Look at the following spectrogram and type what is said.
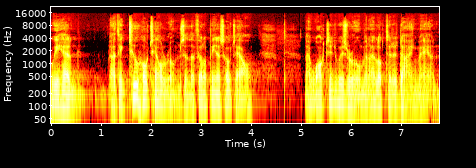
we had, I think, two hotel rooms in the Filipinas Hotel I walked into his room and I looked at a dying man.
